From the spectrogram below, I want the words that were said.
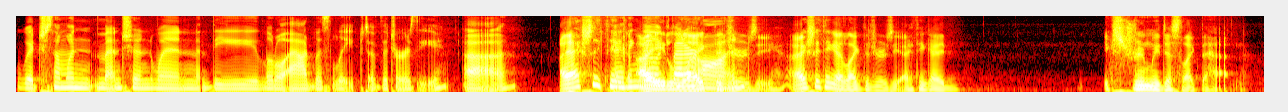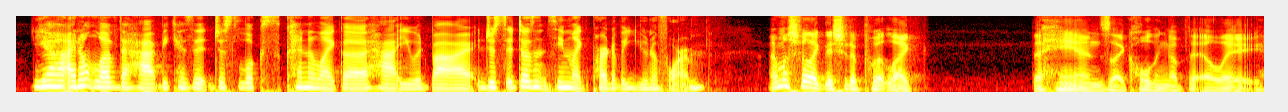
which someone mentioned when the little ad was leaked of the jersey. Uh, I actually think I, think better like on. the jersey. I actually think I like the jersey. I think I extremely dislike the hat. yeah, I don't love the hat because it just looks kind of like a hat you would buy. Just it doesn't seem like part of a uniform. I almost feel like they should have put like the hands like holding up the LA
